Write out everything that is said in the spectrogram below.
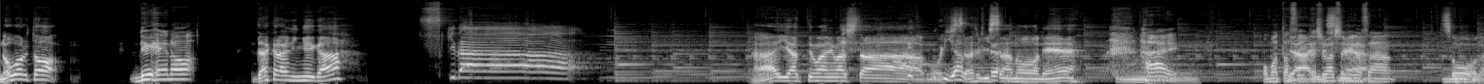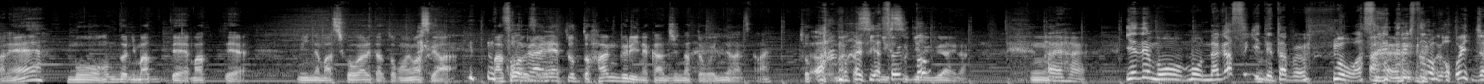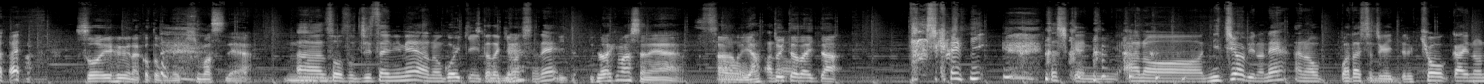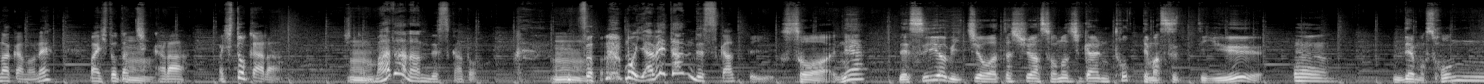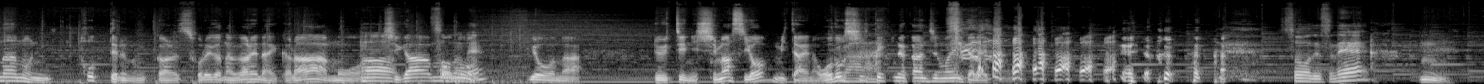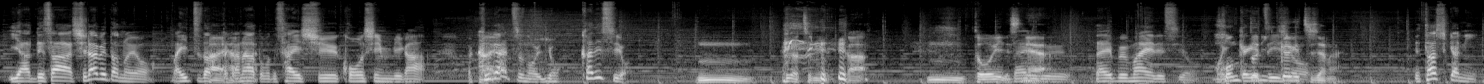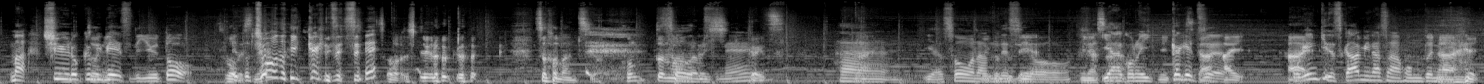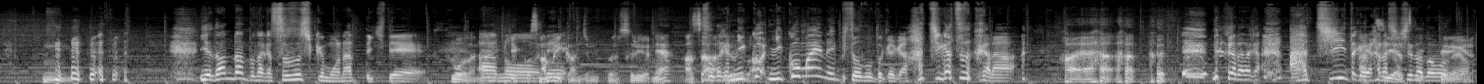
登ると、竜兵のだから人間が、好きだはい、やってまいりました。もう久々のね。うんはいお待たせいたしました、いやいいですね皆さん。そうだね。もう本当に待って待って、みんな待ち焦がれたと思いますが、まあこのぐらいね、そうですねちょっとハングリーな感じになった方がいいんじゃないですかね。ちょっとお腹空きすぎるぐらいな。う んはいはい。いやでも、もう長すぎて多分、もう忘れてる人の方が多いんじゃない、そういうふうなこともね、聞きますね。うんああ、そうそう、実際にね、あの、ご意見いただきましたね。いたいただきましたね。あの、やっといただいた。確かに、確かに、あのー日曜日のね、あの、私たちが行ってる教会の中のね、まあ人たちから、まあ人から、ちょっとうんまだなんですかと。うん そう、もうやめたんですかっていう。そうね。で、水曜日一応私はその時間に撮ってますっていう、うん。でもそんなのに撮ってるのからそれが流れないから、もう違うもののそうだね。ようなルーティンにしますよ、みたいな脅し的な感じのものいただいてそうですね。も。うん。いや、でさ、調べたのよ。まあ、いつだったかなと思って、最終更新日が。9月の4日ですよ。うん。9月の4日。うん、遠いですね。だいぶ、だいぶ前ですよ。本当に1ヶ月じゃない。いや確かに、まあ、収録日ベースで言うと、えっと、そうですね。ちょうど1ヶ月ですね。そう、収録、そうなんですよ。本当のそうままのですね1ヶ月。はい。いや、そうなんですよ。皆さん。いやこの1ヶ月はい。おはい。元気ですか？皆さん、本当に。はい。うん、いや、だんだんとなんか涼しくもなってきて、そうだね。あのー結構寒い感じもするよね。朝。そう、だから2個、夜は2個前のエピソードとかが8月だから、はい。だからなんか、あちーとかいう話をしてたと思うのよ。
